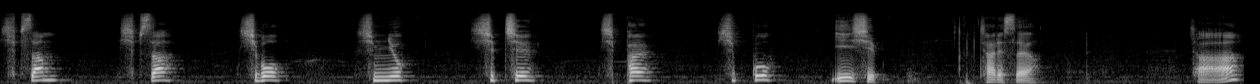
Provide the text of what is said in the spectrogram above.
13, 14, 15, 16, 17, 18, 19, 20. 잘했어요. 자,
